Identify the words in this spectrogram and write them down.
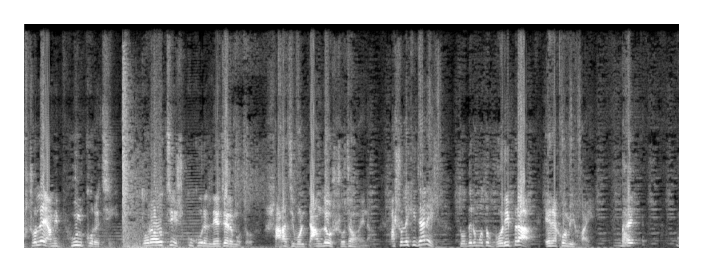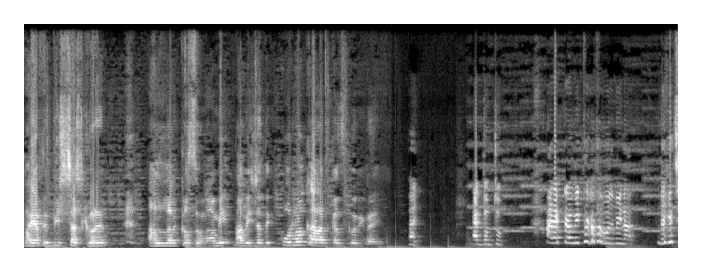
আসলে আমি ভুল করেছি। তোরা হচ্ছিস কুকুরের লেজের মতো। সারা জীবন টানলেও সোজা হয় না। আসলে কি জানিস? তোদের মতো গরিবরা এরকমই হয়। ভাই ভাই আপনি বিশ্বাস করেন? আল্লাহর কসম আমি ভাবির সাথে কোনো খারাপ কাজ করি নাই। ভাই একদম চুপ। আর একটা মিথ্যা কথা বলবি না। দেখেছ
